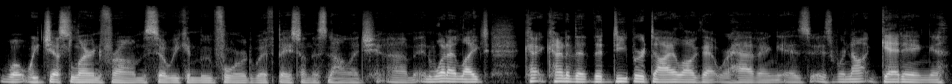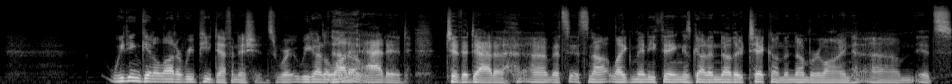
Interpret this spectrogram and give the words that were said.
what we just learned from so we can move forward with based on this knowledge. Um, and what I liked, kind of the, the deeper dialogue that we're having is, is we're not getting, we didn't get a lot of repeat definitions where we got a no. lot of added to the data. Um, it's, it's not like many things got another tick on the number line. Um, it's,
